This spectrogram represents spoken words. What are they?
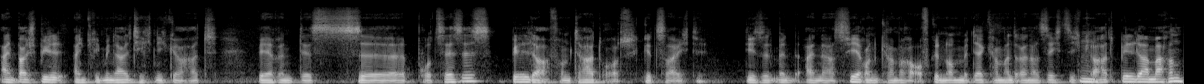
Ein Beispiel, ein Kriminaltechniker hat während des äh, Prozesses Bilder vom Tatort gezeigt. Die sind mit einer Sphärenkamera aufgenommen, mit der kann man 360 mhm. Grad Bilder machen.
